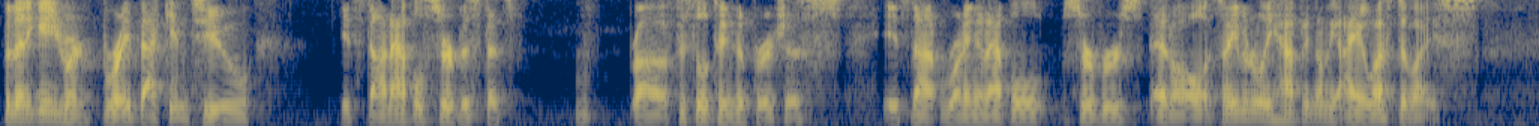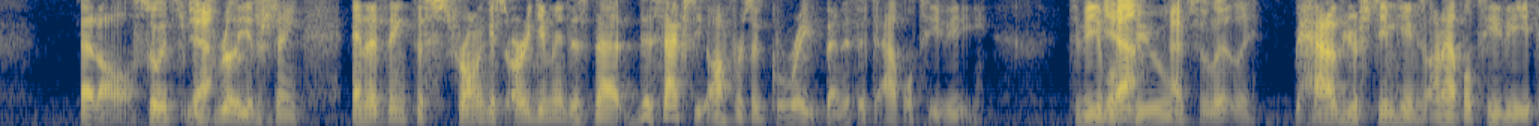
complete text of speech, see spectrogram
But then again, you run right back into it's not Apple service that's uh, facilitating the purchase. It's not running on Apple servers at all. It's not even really happening on the iOS device at all. So it's Yeah. it's really interesting. And I think the strongest argument is that this actually offers a great benefit to Apple TV to be able Yeah. to Absolutely. have your Steam games on Apple TV.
